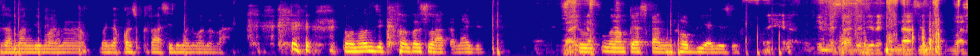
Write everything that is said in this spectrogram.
zaman di mana banyak konspirasi di mana-mana lah. Teman-teman jika nonton silakan aja. Itu melampiaskan hobi aja sih mungkin bisa jadi rekomendasi buat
